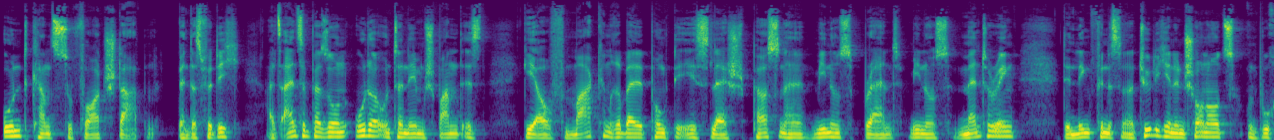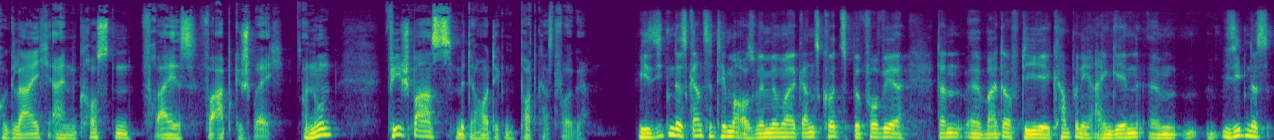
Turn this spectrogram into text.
und kannst sofort starten. Wenn das für dich als Einzelperson oder Unternehmen spannend ist, geh auf markenrebell.de slash personal-brand-mentoring. Den Link findest du natürlich in den Shownotes und buche gleich ein kostenfreies Vorabgespräch. Und nun viel Spaß mit der heutigen Podcast-Folge. Wie sieht denn das ganze Thema aus? Wenn wir mal ganz kurz, bevor wir dann äh, weiter auf die Company eingehen, ähm, wie sieht denn das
